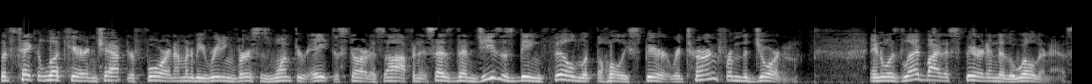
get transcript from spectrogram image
Let's take a look here in chapter 4, and I'm going to be reading verses 1 through 8 to start us off. And it says, Then Jesus, being filled with the Holy Spirit, returned from the Jordan, and was led by the Spirit into the wilderness,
